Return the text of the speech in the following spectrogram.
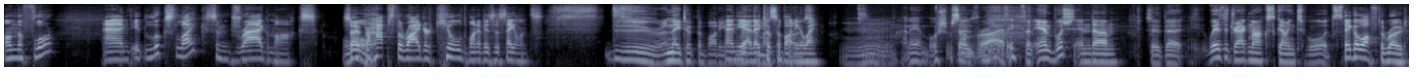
on the floor, and it looks like some drag marks. So Oh. perhaps the rider killed one of his assailants. And they took the body. And with yeah, they them, I took the body suppose. away. An ambush of some variety. So an ambush, and um, so the where's the drag marks going towards? They go off the road.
